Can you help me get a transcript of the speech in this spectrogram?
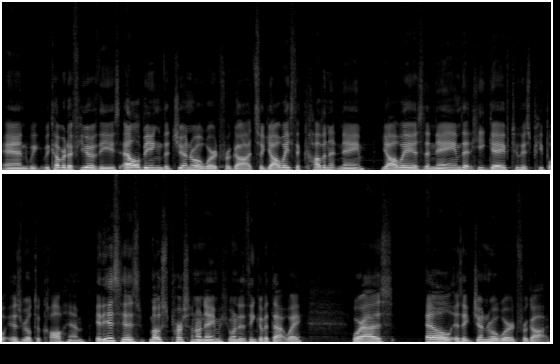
And we, we covered a few of these. El being the general word for God. So, Yahweh is the covenant name. Yahweh is the name that he gave to his people Israel to call him. It is his most personal name, if you wanted to think of it that way whereas El is a general word for God.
